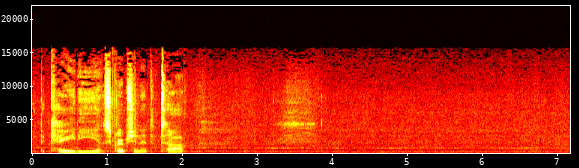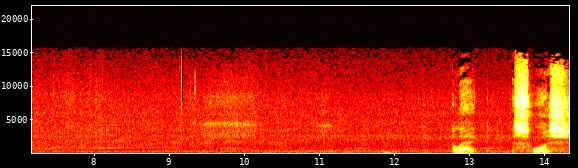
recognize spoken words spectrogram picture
With the KD inscription at the top. Black swoosh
